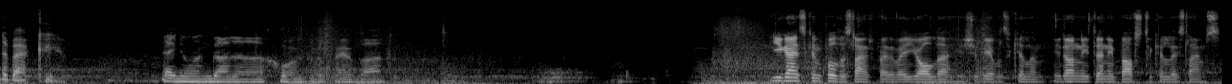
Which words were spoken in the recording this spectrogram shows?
In the back. Anyone got a horde repair bot? You guys can pull the slimes, by the way. You all there. You should be able to kill them. You don't need any buffs to kill these slimes.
